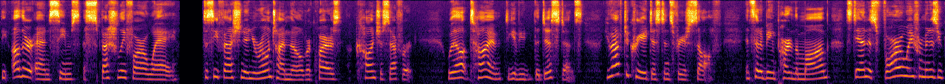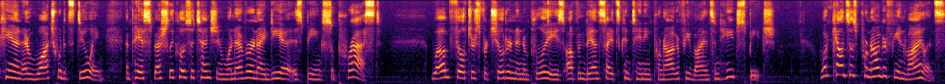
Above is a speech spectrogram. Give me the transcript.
the other end seems especially far away. To see fashion in your own time, though, requires a conscious effort. Without time to give you the distance, you have to create distance for yourself. Instead of being part of the mob, stand as far away from it as you can and watch what it's doing, and pay especially close attention whenever an idea is being suppressed. Web filters for children and employees often ban sites containing pornography, violence, and hate speech. What counts as pornography and violence?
